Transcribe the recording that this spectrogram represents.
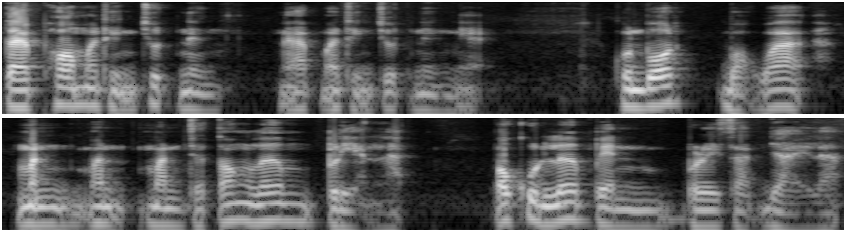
แต่พอมาถึงจุดหนึ่งนะครับ มาถึงจุดหนึ่งเนี่ย คุณโบ๊ทบอกว่ามันมันมันจะต้องเริ่มเปลี่ยนละ เพราะคุณเริ่มเป็นบริษัทใหญ่แล้ว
